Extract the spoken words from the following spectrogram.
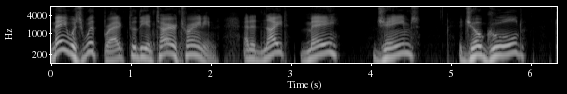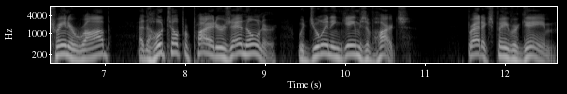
Mae was with Braddock through the entire training, and at night, Mae, James, Joe Gould, trainer Robb, and the hotel proprietors and owner would join in games of hearts, Braddock's favorite game.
